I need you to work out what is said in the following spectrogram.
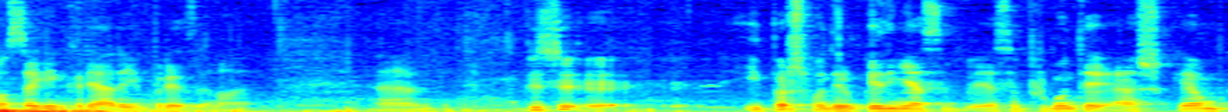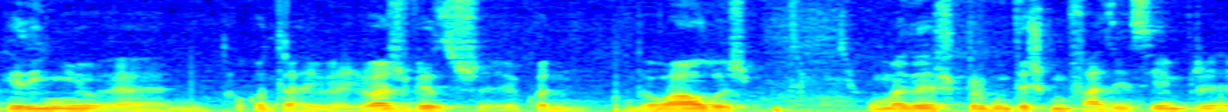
conseguem criar a empresa, não é? Eh, e para responder um bocadinho a essa, essa pergunta, acho que é um bocadinho ao contrário. Eu, às vezes, quando dou aulas, uma das perguntas que me fazem sempre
